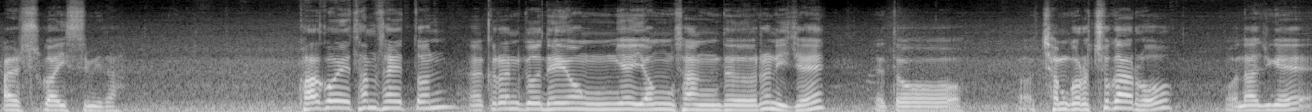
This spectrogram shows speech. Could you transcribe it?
알 수가 있습니다. 과거에 탐사했던 그런 그 내용의 영상들은 이제 또 참고로 추가로 어, 나중에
